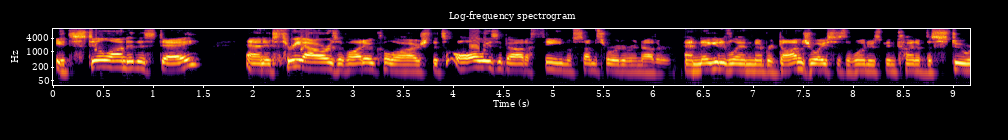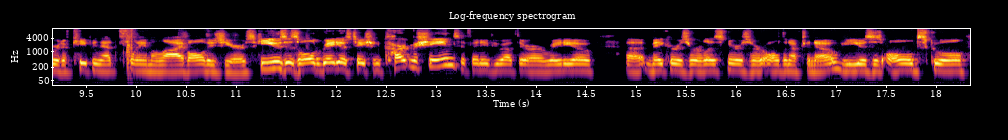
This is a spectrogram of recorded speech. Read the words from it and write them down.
It's still on to this day. And it's three hours of audio collage that's always about a theme of some sort or another. And Negativland member Don Joyce is the one who's been kind of the steward of keeping that flame alive all these years. He uses old radio station cart machines. If any of you out there are radio uh, makers or listeners are old enough to know, he uses old school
